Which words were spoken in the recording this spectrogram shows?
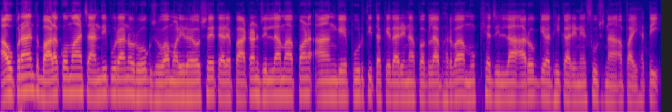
આ ઉપરાંત બાળકોમાં ચાંદીપુરાનો રોગ જોવા મળી રહ્યો છે, ત્યારે પાટણ જિલ્લામાં પણ આ અંગે પૂરતી તકેદારીના પગલાં ભરવા મુખ્ય જિલ્લા આરોગ્ય અધિકારીને સૂચના અપાઈ હતી.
